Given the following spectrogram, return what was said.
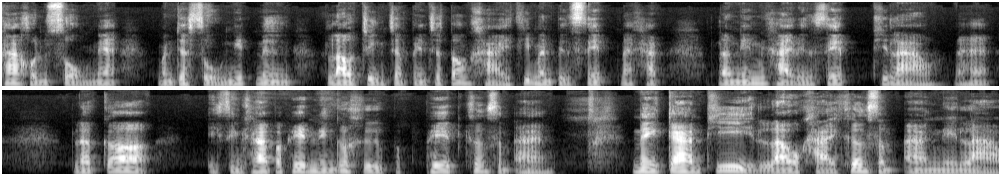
ค่าขนส่งเนี่ยมันจะสูงนิดนึง เราจึงจำเป็นจะต้องขายที่มันเป็นเซตนะครับ เราเน้นขายเป็นเซตที่ลาวนะฮะ แล้วก็อีกสินค้าประเภทหนึ่งก็คือประเภทเครื่องสำอาง ในการที่เราขายเครื่องสำอางในลาว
